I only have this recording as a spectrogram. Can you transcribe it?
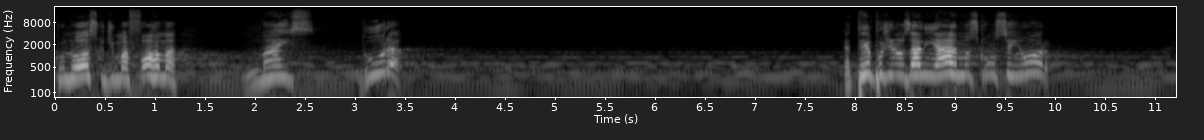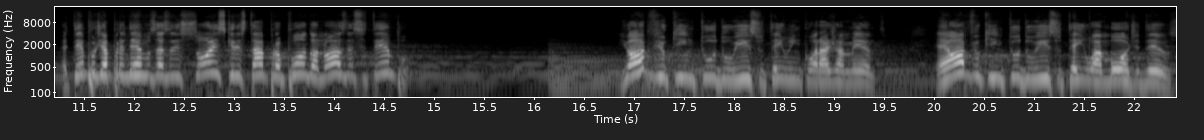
conosco de uma forma mais dura. É tempo de nos alinharmos com o Senhor. É tempo de aprendermos as lições que Ele está propondo a nós nesse tempo. E óbvio que em tudo isso tem o um encorajamento. É óbvio que em tudo isso tem o amor de Deus.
